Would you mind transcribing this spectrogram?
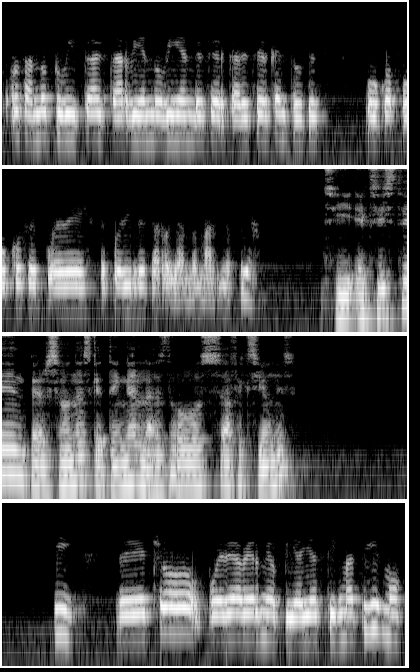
forzando tu vista a estar viendo bien de cerca, de cerca, entonces poco a poco se puede, se puede ir desarrollando más miopía. Sí, ¿existen personas que tengan las dos afecciones? Sí, de hecho puede haber miopía y astigmatismo.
